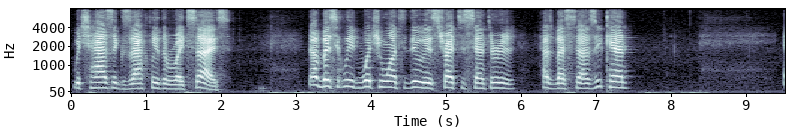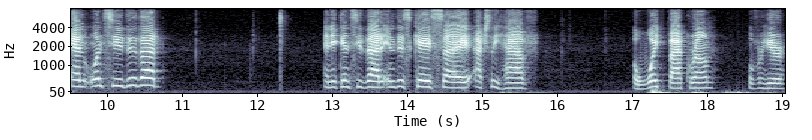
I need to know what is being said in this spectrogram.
which has exactly the right size. Now basically what you want to do is try to center it as best as you can and once you do that and you can see that in this case I actually have a white background over here.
